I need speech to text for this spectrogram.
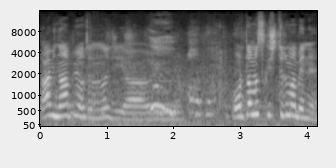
Abi ne yapıyorsun sen acı ya? Ortama sıkıştırma beni.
